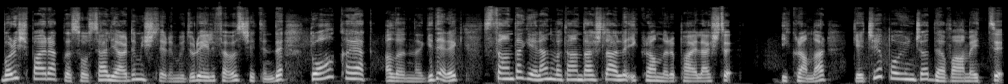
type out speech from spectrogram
Barış Bayrak'la Sosyal Yardım İşleri Müdürü Elif Özçetin de doğal kayak alanına giderek standa gelen vatandaşlarla ikramları paylaştı. İkramlar gece boyunca devam etti.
